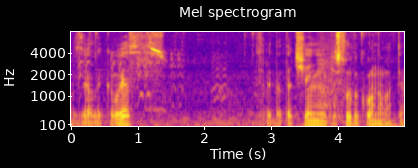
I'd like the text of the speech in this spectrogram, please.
Взяли квест. Средоточення пішли виконувати.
